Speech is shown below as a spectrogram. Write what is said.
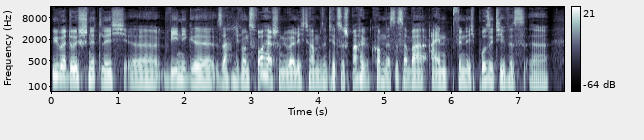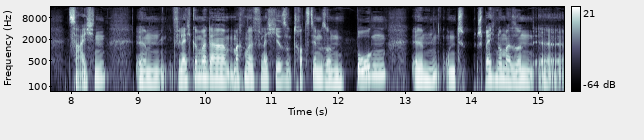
überdurchschnittlich äh, wenige Sachen, die wir uns vorher schon überlegt haben, sind hier zur Sprache gekommen. Das ist aber ein, finde ich, positives äh, Zeichen. Ähm, vielleicht können wir da, machen wir vielleicht hier so trotzdem so einen Bogen ähm, und sprechen nochmal so einen äh,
